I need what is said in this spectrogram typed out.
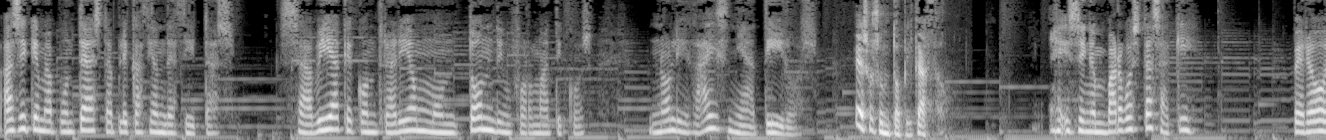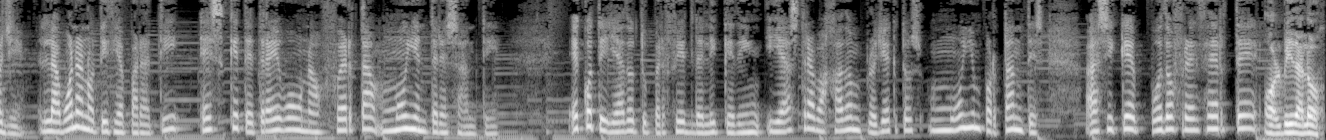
Así que me apunté a esta aplicación de citas. Sabía que encontraría un montón de informáticos. No ligáis ni a tiros. Eso es un topicazo. Y sin embargo estás aquí. Pero oye, la buena noticia para ti es que te traigo una oferta muy interesante. He cotillado tu perfil de LinkedIn y has trabajado en proyectos muy importantes, así que puedo ofrecerte... Olvídalo,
